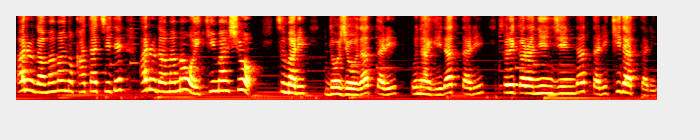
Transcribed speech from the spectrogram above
あるがままの形で、あるがままを生きましょう。つまり、土壌だったり、うなぎだったり、それから人参だったり、木だったり、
